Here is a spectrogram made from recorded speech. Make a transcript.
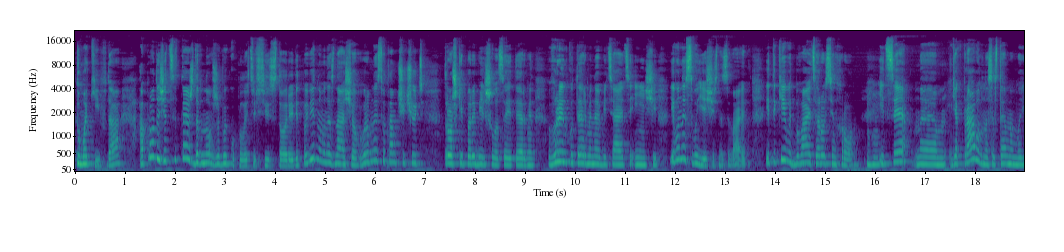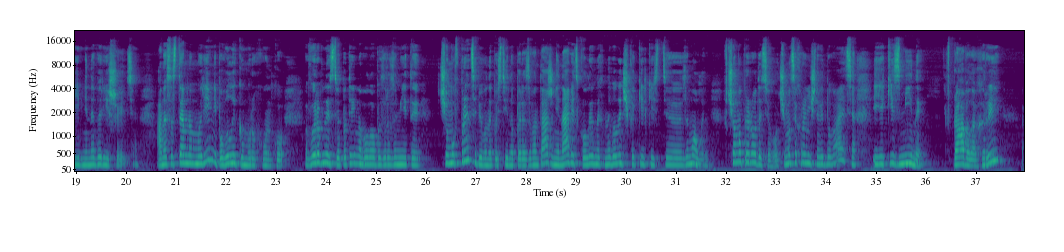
тумаків. Да? А продажі це теж давно вже викупили цю всю історію. Відповідно, вони знають, що виробництво там чуть-чуть трошки перебільшило цей термін, в ринку терміни обіцяються інші, і вони своє щось називають. І такий відбувається розсінхрон. Мгм. І це, е, як правило, на системному рівні не вирішується. А на системному рівні, по великому рахунку, в виробництві потрібно було би зрозуміти, чому в принципі вони постійно перезавантажені, навіть коли в них невеличка кількість е, замовлень. В чому природа цього? Чому це хронічно відбувається, і які зміни в правилах гри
